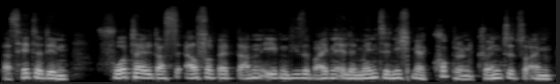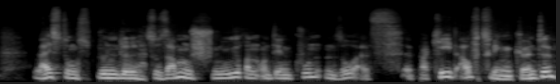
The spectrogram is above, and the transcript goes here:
Das hätte den Vorteil, dass Alphabet dann eben diese beiden Elemente nicht mehr koppeln könnte, zu einem Leistungsbündel zusammenschnüren und den Kunden so als Paket aufzwingen könnte.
